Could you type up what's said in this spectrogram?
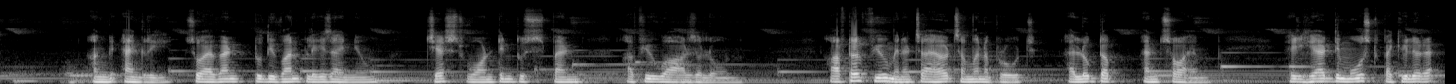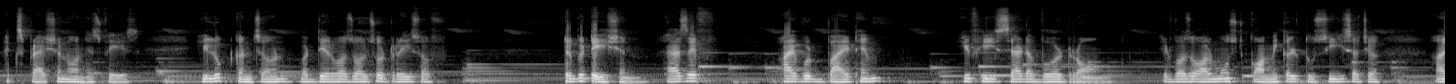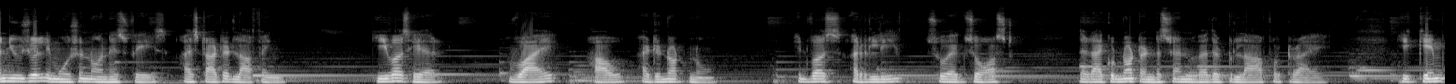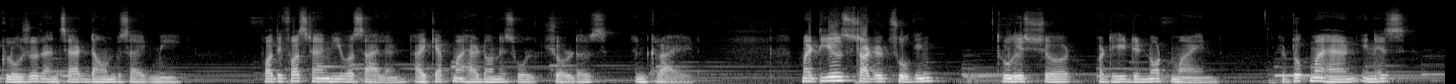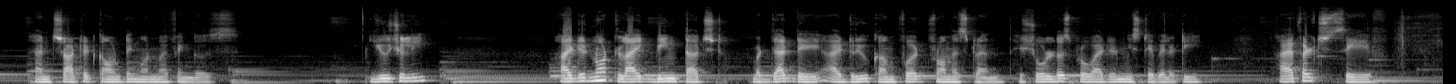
ang- angry. So I went to the one place I knew, just wanting to spend a few hours alone. After a few minutes, I heard someone approach. I looked up and saw him. He had the most peculiar expression on his face. He looked concerned, but there was also a trace of trepidation, as if I would bite him if he said a word wrong. It was almost comical to see such an unusual emotion on his face. I started laughing. He was here. Why? How? I did not know. It was a relief so exhaust that I could not understand whether to laugh or cry. He came closer and sat down beside me. For the first time, he was silent. I kept my head on his shoulders and cried. My tears started soaking through his shirt, but he did not mind. He took my hand in his and started counting on my fingers. Usually, I did not like being touched, but that day I drew comfort from his strength. His shoulders provided me stability. I felt safe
